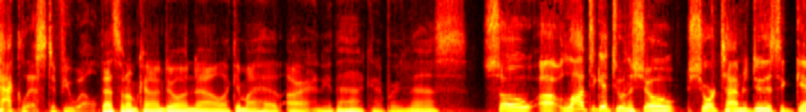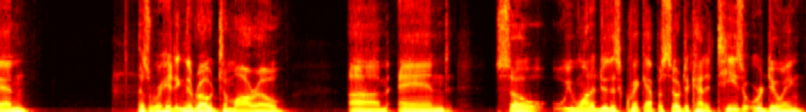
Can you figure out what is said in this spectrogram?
pack list, if you will. That's what I'm kind of doing now. Like in my head, all right, I need that. Can I bring this? So uh, a lot to get to in the show. Short time to do this again because we're hitting the road tomorrow, um, and so we want to do this quick episode to kind of tease what we're doing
